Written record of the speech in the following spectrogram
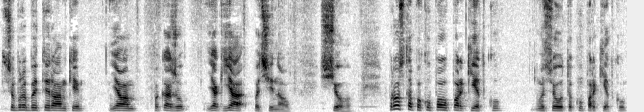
щоб робити рамки, я вам покажу, як я починав. З чого. Просто покупав паркетку. Ось ось таку паркетку.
